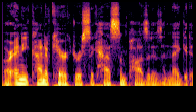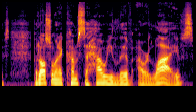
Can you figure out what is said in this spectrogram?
or any kind of characteristic has some positives and negatives. But also, when it comes to how we live our lives,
